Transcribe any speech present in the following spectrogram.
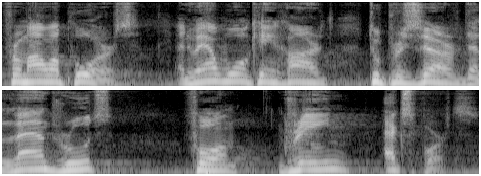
from our ports, and we are working hard to preserve the land routes for grain exports.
